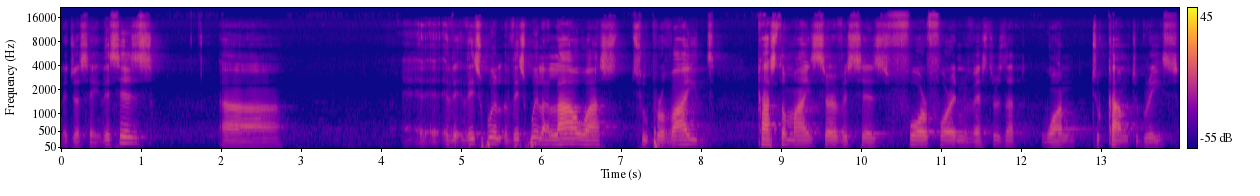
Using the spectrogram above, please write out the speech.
Let's just say this is. Uh, this will this will allow us to provide customized services for foreign investors that want to come to Greece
